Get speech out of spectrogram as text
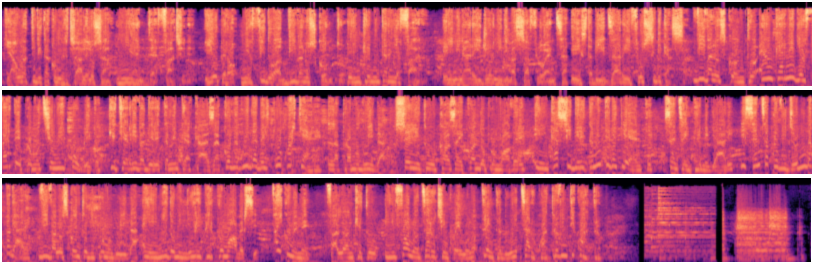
Chi ha un'attività commerciale lo sa, niente è facile. Io però mi affido a Viva lo Sconto per incrementare gli affari, eliminare i giorni di bassa affluenza e stabilizzare i flussi di cassa. Viva lo sconto è un carnet di offerte e promozioni al pubblico che ti arriva direttamente a casa con la guida del tuo quartiere. La promo guida. Scegli tu cosa e quando promuovere e incassi direttamente dai clienti, senza intermediari e senza provvigioni da pagare. Viva lo sconto di promo guida è il modo migliore per promuoversi. Fai come me. Fallo anche tu. Info allo 051 32 04 24.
